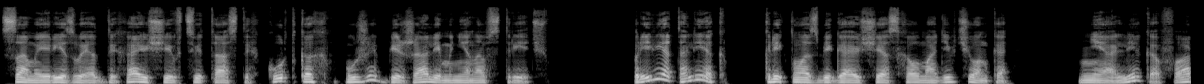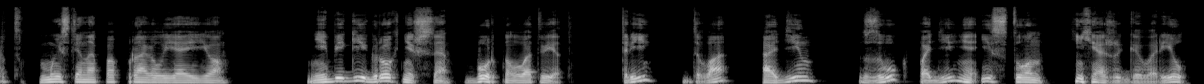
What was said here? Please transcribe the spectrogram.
Самые резвые отдыхающие в цветастых куртках уже бежали мне навстречу. «Привет, Олег!» – крикнула сбегающая с холма девчонка. «Не Олег, а Фарт», – мысленно поправил я ее. «Не беги, грохнешься», – буркнул в ответ. «Три, два, один». Звук падения и стон. Я же говорил.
